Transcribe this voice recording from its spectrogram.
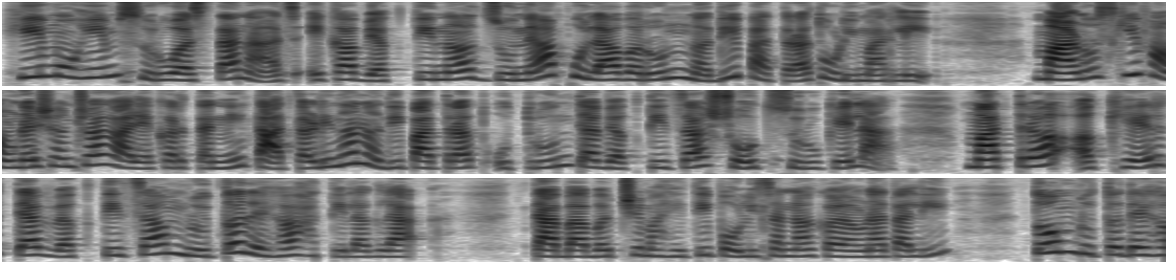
ही मोहीम सुरू असतानाच एका व्यक्तीनं जुन्या पुलावरून नदीपात्रात उडी मारली. माणुसकी फाउंडेशनच्या कार्यकर्त्यांनी तातडीनं नदीपात्रात उतरून त्या व्यक्तीचा शोध सुरू केला. मात्र अखेर त्या व्यक्तीचा मृतदेह हाती लागला. त्याबाबतची माहिती पोलिसांना कळवण्यात आली. तो मृतदेह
